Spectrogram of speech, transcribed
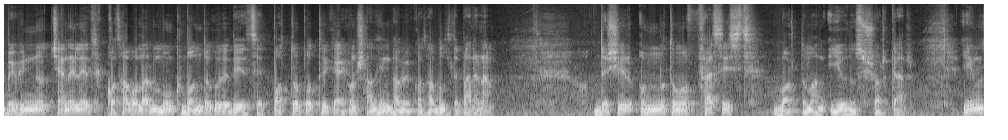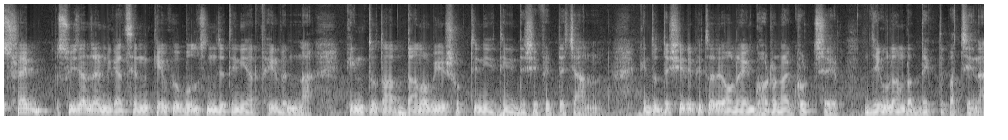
বিভিন্ন চ্যানেলের কথা বলার মুখ বন্ধ করে দিয়েছে। পত্র পত্রিকা এখন স্বাধীনভাবে কথা বলতে পারে না। দেশের অন্যতম ফ্যাসিস্ট বর্তমান ইউনুস সরকার। ইউনুস সাহেব সুইজারল্যান্ড গেছেন, কেউ কেউ বলছেন যে তিনি আর ফিরবেন না। কিন্তু তার দানবীয় শক্তি নিয়ে তিনি দেশে ফিরতে চান। কিন্তু দেশের ভিতরে অনেক ঘটনা ঘটছে, যেগুলো আমরা দেখতে পাচ্ছি না।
